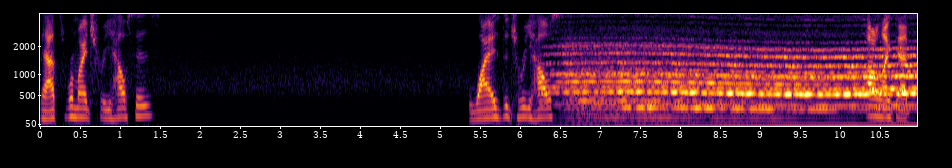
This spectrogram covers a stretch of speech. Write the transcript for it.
That's where my treehouse is? Why is the treehouse? I don't like that.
